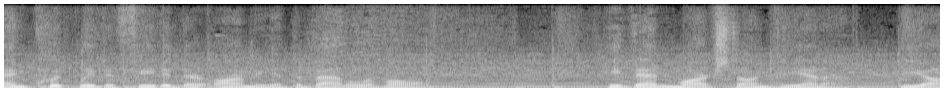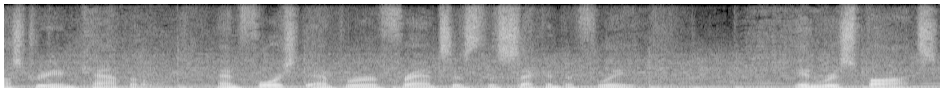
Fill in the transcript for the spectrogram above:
and quickly defeated their army at the Battle of Ulm. He then marched on Vienna, the Austrian capital, and forced Emperor Francis II to flee. In response,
